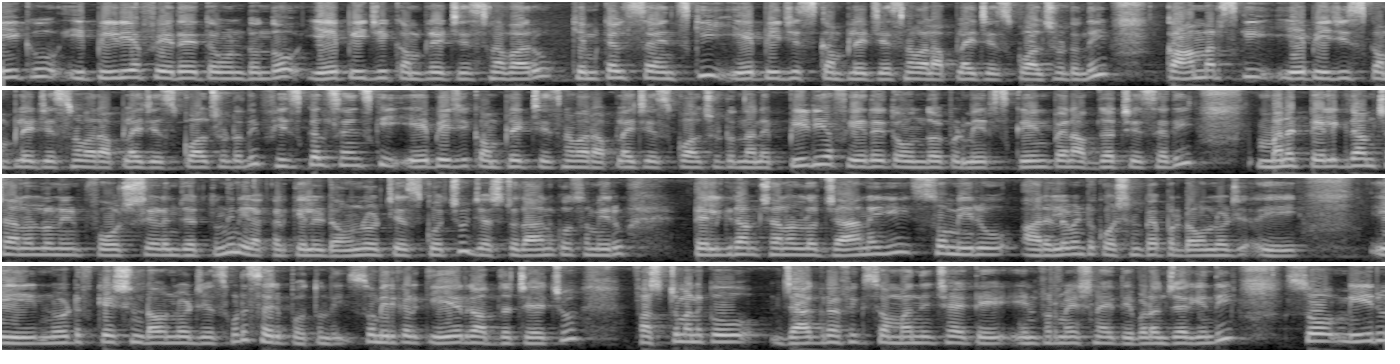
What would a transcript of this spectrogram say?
మీకు ఈ పీడిఎఫ్ ఏదైతే ఉంటుందో ఏపీజీ కంప్లీట్ చేసిన వారు కెమికల్ సైన్స్కి ఏపీజీస్ కంప్లీట్ చేసిన వాళ్ళు అప్లై చేసుకోవాల్సి ఉంటుంది. కామర్స్కి ఏపీజీస్ కంప్లీట్ చేసిన వారు అప్లై చేసుకోవాల్సి ఉంటుంది. ఫిజికల్ సైన్స్కి ఏపీజీ కంప్లీట్ చేసిన వారు అప్లై చేసుకోవాల్సి ఉంటుంది అనే పీడిఎఫ్ ఏదైతే ఉందో ఇప్పుడు మీరు స్క్రీన్ పైన అబ్జర్వ్ చేసేది మన టెలిగ్రామ్ ఛానల్లో నేను పోస్ట్ చేయడం జరుగుతుంది. మీరు అక్కడికి వెళ్ళి డౌన్లోడ్ చేసుకోవచ్చు. జస్ట్ దానికోసం మీరు టెలిగ్రామ్ ఛానల్లో జాయిన్ అయ్యి సో మీరు ఆ రిలవెంట్ క్వశ్చన్ పేపర్ డౌన్లోడ్ ఈ ఈ నోటిఫికేషన్ డౌన్లోడ్ చేసుకుంటే సరిపోతుంది. సో మీరు ఇక్కడ క్లియర్గా అబ్జర్వ్ చేయొచ్చు. ఫస్ట్ మనకు జాగ్రఫీకి సంబంధించి అయితే ఇన్ఫర్మేషన్ అయితే ఇవ్వడం జరిగింది. సో మీరు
